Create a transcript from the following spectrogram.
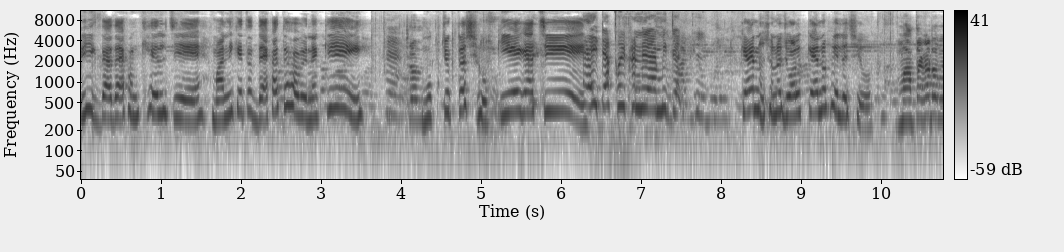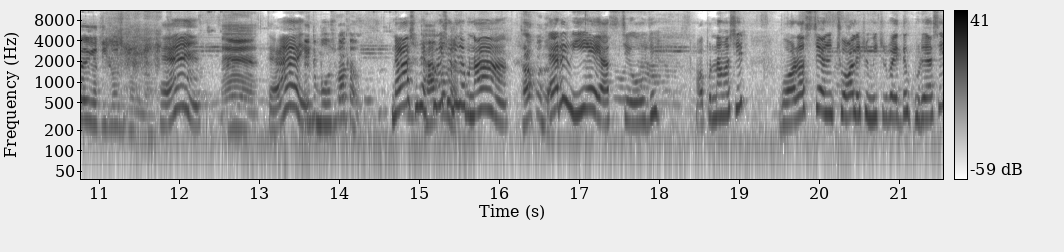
রিক দাদা এখন খেলছে। মানিকে তো দেখাতে হবে নাকি? মুখ চোখটা শুকিয়ে গেছে। এই দেখো এখানে আমি জল কেন? শোনো জল কেন ফেলেছো? মাথা কাটা হয়ে গেছিল হ্যাঁ। হ্যাঁ। তাই? একটু বসবা তো। না শুনে থাকো চলে যাব না। না। আরে ইয়ে আসছে ওই যে অপর্ণা মাসির বর আসছে আমি চল একটু মিঠুর বাড়িতে ঘুরে আসি।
